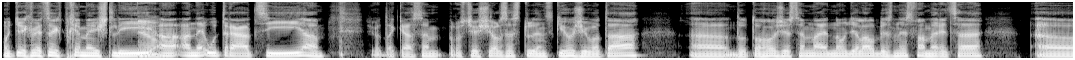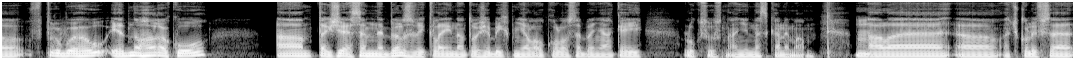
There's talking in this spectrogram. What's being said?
o těch věcech přemýšlí a, a neutrácí a jo, tak já jsem prostě šel ze studentského života a do toho, že jsem najednou dělal biznis v Americe v průběhu jednoho roku. A takže jsem nebyl zvyklý na to, že bych měl okolo sebe nějaký luxus, ani dneska nemám. Hmm. Ale uh, ačkoliv se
